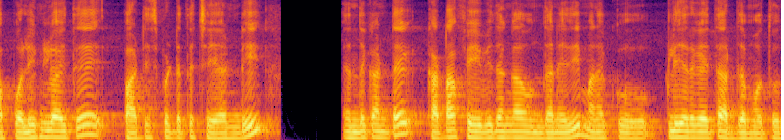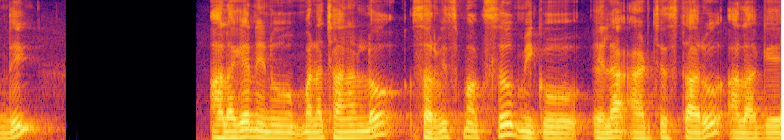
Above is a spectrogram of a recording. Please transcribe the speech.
ఆ పోలింగ్లో అయితే పార్టిసిపేట్ అయితే చేయండి. ఎందుకంటే కట్ ఆఫ్ ఏ విధంగా ఉందనేది మనకు క్లియర్గా అయితే అర్థమవుతుంది. అలాగే నేను మన ఛానల్లో సర్వీస్ మార్క్స్ మీకు ఎలా యాడ్ చేస్తారు అలాగే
